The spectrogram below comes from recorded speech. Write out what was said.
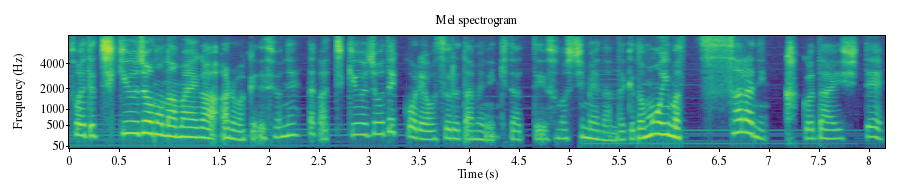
そうやって地球上の名前があるわけですよね。だから地球上でこれをするために来たっていうその使命なんだけども今さらに拡大して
